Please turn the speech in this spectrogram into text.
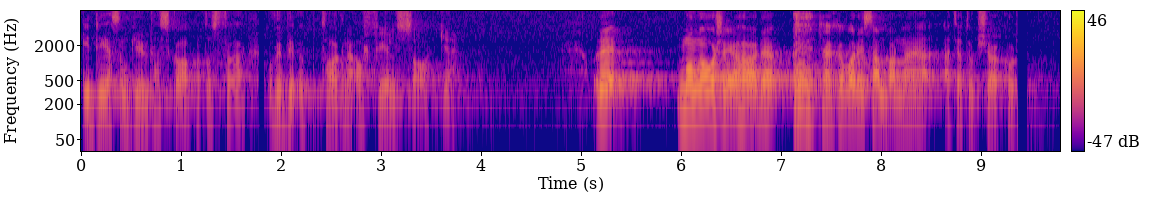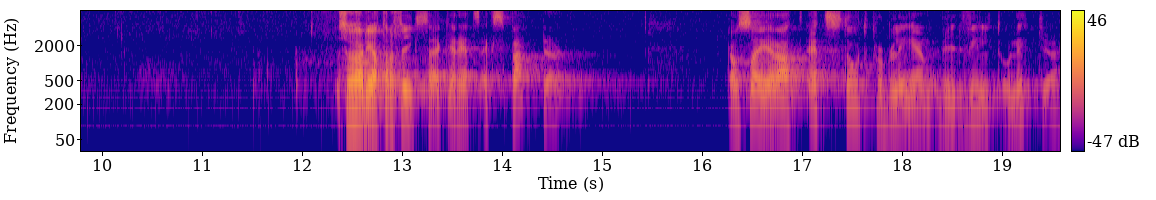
i det som Gud har skapat oss för och vi blir upptagna av fel saker. Och det är många år sedan jag hörde, kanske var det i samband med att jag tog körkort, så hörde jag trafiksäkerhetsexperter. De säger att ett stort problem vid viltolyckor,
